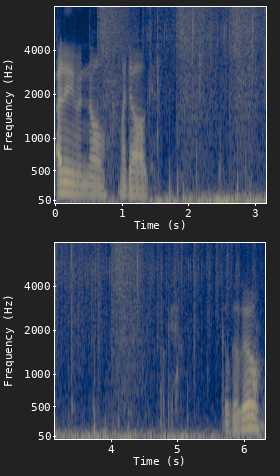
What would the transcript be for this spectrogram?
I didn't even know my dog. Okay. Go, go, go.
